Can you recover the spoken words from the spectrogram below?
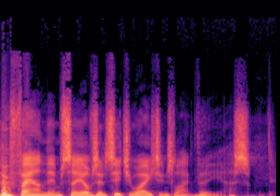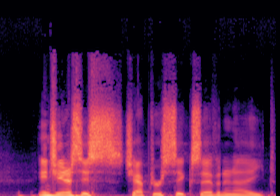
who found themselves in situations like this? In Genesis chapter 6, 7, and 8,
